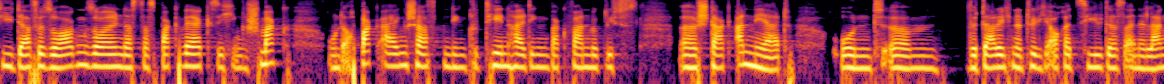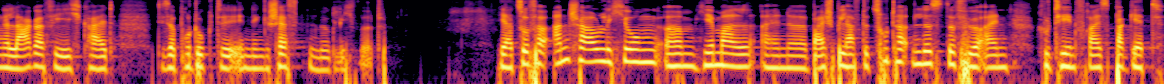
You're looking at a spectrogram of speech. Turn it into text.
die dafür sorgen sollen, dass das Backwerk sich in Geschmack und auch Backeigenschaften den glutenhaltigen Backwaren möglichst äh, stark annähert und ähm, wird dadurch natürlich auch erzielt, dass eine lange Lagerfähigkeit dieser Produkte in den Geschäften möglich wird. Ja, zur Veranschaulichung ähm, hier mal eine beispielhafte Zutatenliste für ein glutenfreies Baguette.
